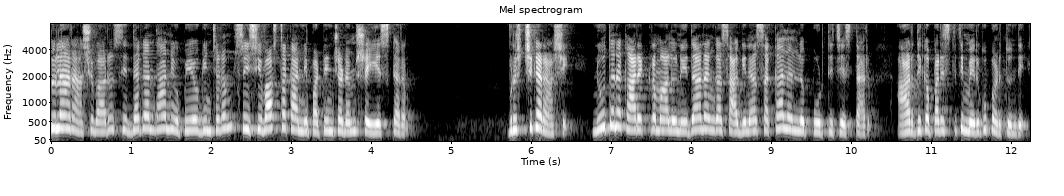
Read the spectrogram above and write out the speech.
తులారాశివారు సిద్ధగంధాన్ని ఉపయోగించడం శ్రీ శివాష్టకాన్ని పఠించడం శ్రేయస్కరం. వృశ్చిక రాశి నూతన కార్యక్రమాలు నిదానంగా సాగినా సకాలంలో పూర్తి చేస్తారు. ఆర్థిక పరిస్థితి మెరుగుపడుతుంది.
